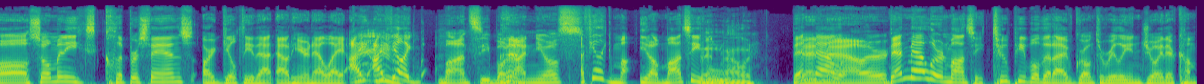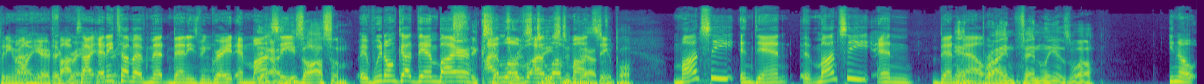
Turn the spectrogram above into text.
Oh, so many Clippers fans are guilty of that out here in LA. I, I feel like Monsi Bolaños. I feel like Mo- you know Monty Ben who Maller. Ben, Ben Maller, Maller. Ben Maller and Monty, two people that I've grown to really enjoy their company around Oh, yeah, here at Fox. great, I, they're anytime I've met Ben, he's been great. And Yeah, Monty, he's awesome. if we don't got Dan Beyer, Except I love for his I love in Monty. basketball. Monty and Dan, uh, Monty and Ben And Maller. Brian Fenley as well. you know,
